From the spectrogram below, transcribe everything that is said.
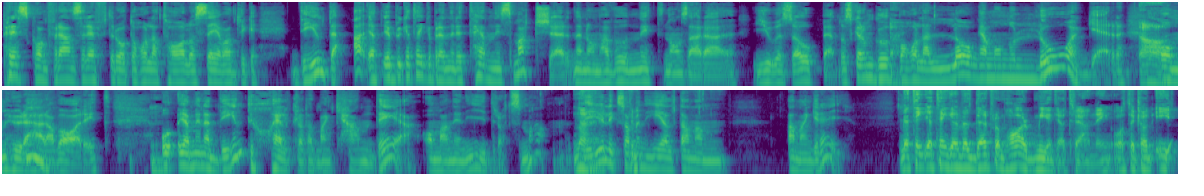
presskonferenser efteråt och hålla tal och säga vad han tycker. Det är inte, jag, jag brukar tänka på det när det är tennismatcher, när någon har vunnit någon så här uh, US Open. Då ska de gå upp och hålla långa monologer Ja. om hur det här har varit. Och jag menar, det är inte självklart att man kan det om man är en idrottsman. Det Nej. är ju liksom en helt annan, annan grej. Men jag, tänker, jag tänker väl därför de har mediaträning. Och det är klart, i-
